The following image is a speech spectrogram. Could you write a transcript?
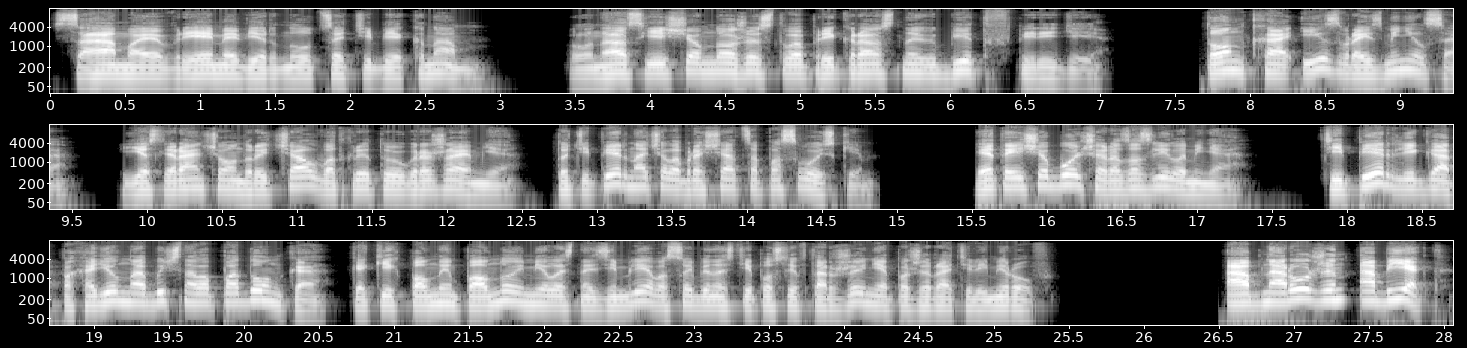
Самое время вернуться тебе к нам. У нас еще множество прекрасных битв впереди». Тон Ха Извра изменился. Если раньше он рычал, в открытую угрожая мне, то теперь начал обращаться по-свойски. Это еще больше разозлило меня. Теперь легат походил на обычного подонка, каких полным-полно имелось на Земле, в особенности после вторжения пожирателей миров. Обнаружен объект.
